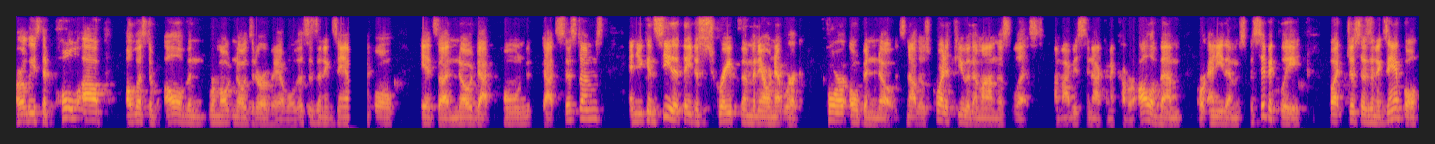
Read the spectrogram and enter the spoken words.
or at least that pull up a list of all of the remote nodes that are available. This is an example. It's a node.pwned.systems, and you can see that they just scrape the Monero network for open nodes. Now, there's quite a few of them on this list. I'm obviously not going to cover all of them or any of them specifically, but just as an example,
